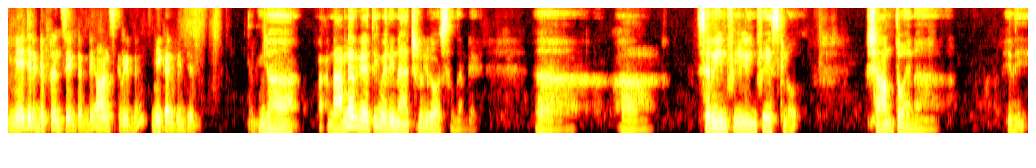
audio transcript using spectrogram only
మేజర్ డిఫరెన్స్ ఏంటండి? ఆన్ స్క్రీన్ మీకు అనిపించేది? ఇంకా నాన్నగారికి ఐ థింక్ వెరీ న్యాచురల్గా వస్తుందండి. సెరీన్ ఫీలింగ్ ఫేస్లో శాంతమైన ఇది.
